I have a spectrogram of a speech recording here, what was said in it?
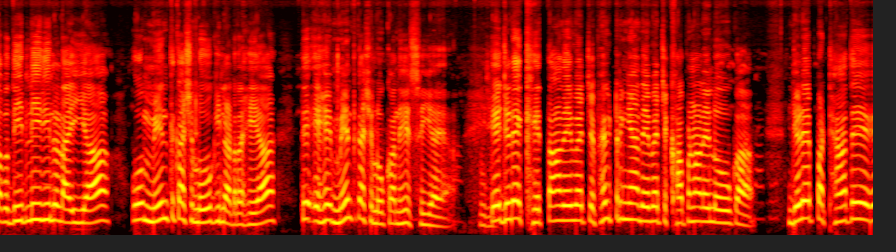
ਤਬਦੀਲੀ ਦੀ ਲੜਾਈ ਆ, ਉਹ ਮਿਹਨਤਕਸ਼ ਲੋਕ ਹੀ ਲੜ ਰਹੇ ਆ ਤੇ ਇਹ ਮਿਹਨਤਕਸ਼ ਲੋਕਾਂ ਦੇ ਹਿੱਸੇ ਹੀ ਆਇਆ ਇਹ ਜਿਹੜੇ ਖੇਤਾਂ ਦੇ ਵਿੱਚ ਫੈਕਟਰੀਆਂ ਦੇ ਵਿੱਚ ਖਪਣ ਵਾਲੇ ਲੋਕ ਆ ਜਿਹੜੇ ਭੱਠਾਂ ਤੇ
